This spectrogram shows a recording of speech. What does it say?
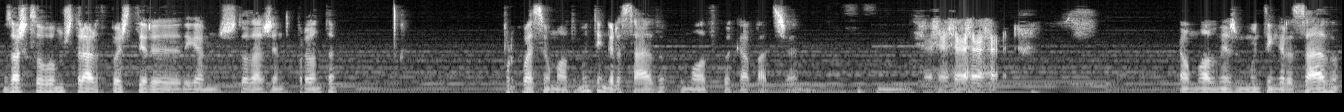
Mas acho que só vou mostrar depois de ter, eh, digamos, toda a gente pronta. Porque vai ser um mod muito engraçado. O mod com a capa de é um mod mesmo muito engraçado.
